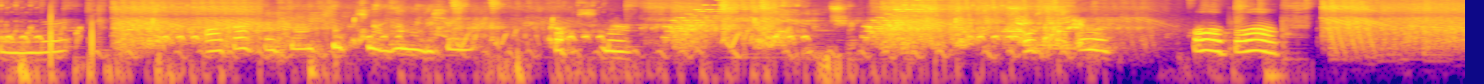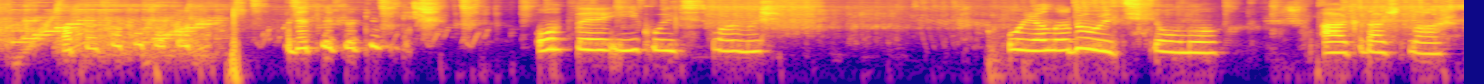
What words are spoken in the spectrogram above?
Şimdi Arkadaşlar çok çılgın bir şey. Kapışma. Hop hop. Hop hop. Ateş hop hop hop hop. Hadi hadi hadi. hadi. Oh be iyi ultisi varmış. Uyaladı ultisi onu. Arkadaşlar.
